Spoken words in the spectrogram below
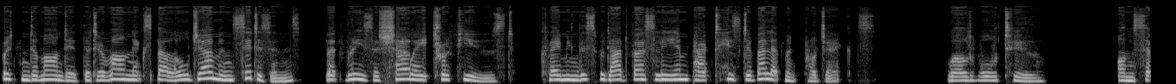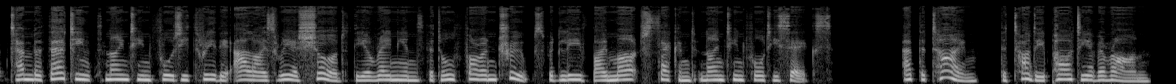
Britain demanded that Iran expel all German citizens, but Reza Shah refused, claiming this would adversely impact his development projects. World War II On September 13, 1943 the Allies reassured the Iranians that all foreign troops would leave by March 2, 1946. At the time, the Tudeh Party of Iran,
